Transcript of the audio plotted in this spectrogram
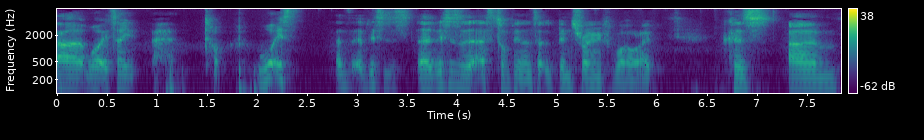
Uh, well, it's a. Top, what is uh, this? Is uh, this is a, something that's been throwing me for a while, right? Because um,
